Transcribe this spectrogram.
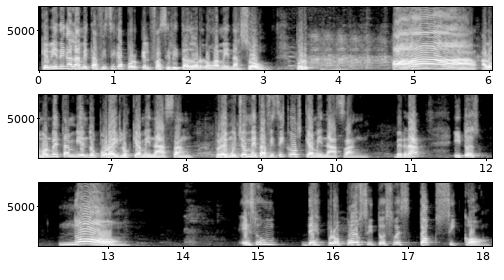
que vienen a la metafísica porque el facilitador los amenazó. Por... Ah, a lo mejor me están viendo por ahí los que amenazan, pero hay muchos metafísicos que amenazan, ¿verdad? Entonces, no, eso es un despropósito, eso es tóxico.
